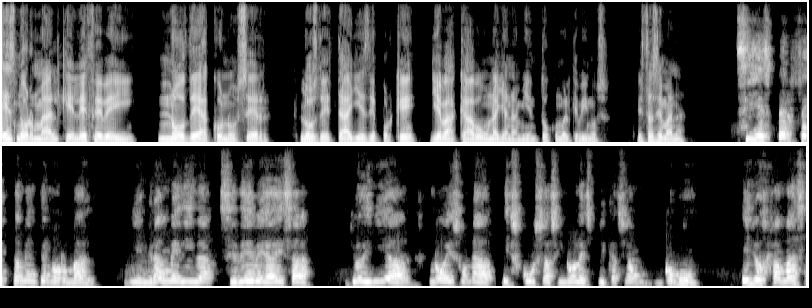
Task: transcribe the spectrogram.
¿Es normal que el FBI no dé a conocer los detalles de por qué lleva a cabo un allanamiento como el que vimos esta semana? Sí, es perfectamente normal y en gran medida se debe a esa, yo diría, no es una excusa, sino la explicación común. Ellos jamás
